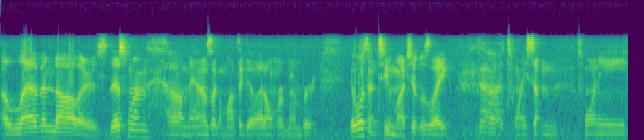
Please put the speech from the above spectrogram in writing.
Eleven dollars. This one, oh man, that was like a month ago. I don't remember. it wasn't too much. It was like uh, twenty something, twenty,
